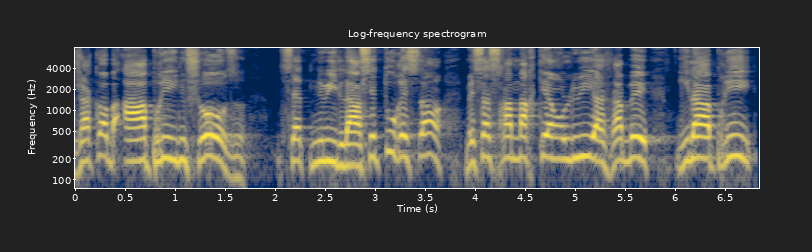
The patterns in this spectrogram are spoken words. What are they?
Jacob a appris une chose cette nuit-là, c'est tout récent, mais ça sera marqué en lui à jamais. Il a appris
